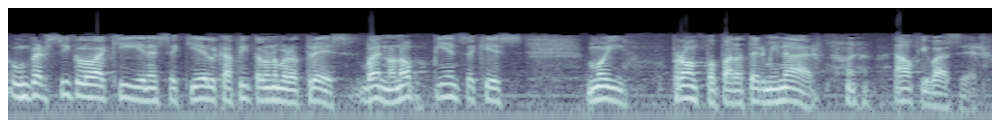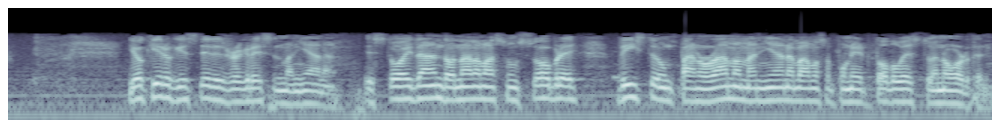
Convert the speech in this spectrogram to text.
un versículo aquí en Ezequiel capítulo número 3. Bueno, no piense que es muy pronto para terminar, aunque va a ser. Yo quiero que ustedes regresen mañana. Estoy dando nada más un sobre, visto un panorama. Mañana vamos a poner todo esto en orden.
